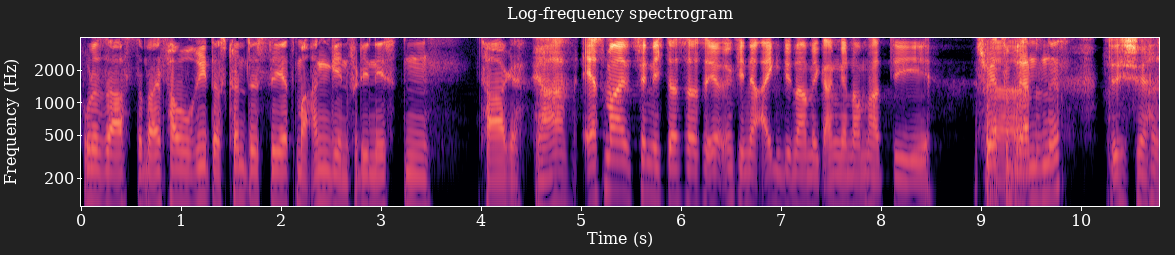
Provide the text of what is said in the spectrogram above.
wo du sagst, dein Favorit? Das könntest du jetzt mal angehen für die nächsten Tage. Ja, erstmal finde ich, dass das eher irgendwie eine Eigendynamik angenommen hat, die Schwer zu Äh, bremsen ist. Die ist schwer,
